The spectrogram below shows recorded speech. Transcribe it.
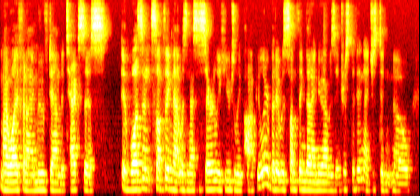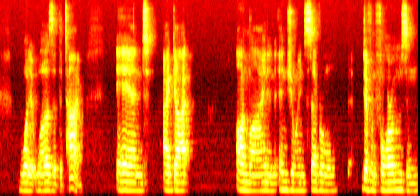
my wife and I moved down to Texas, it wasn't something that was necessarily hugely popular, but it was something that I knew I was interested in. I just didn't know what it was at the time. And I got online and, and joined several different forums and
